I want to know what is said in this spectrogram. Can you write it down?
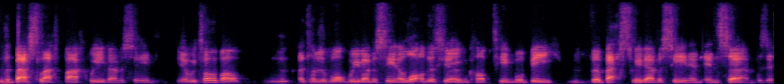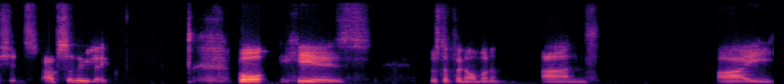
the best left back we've ever seen. You know, we talk about in terms of what we've ever seen. A lot of this Jurgen Klopp team will be the best we've ever seen in, in certain positions, absolutely. But he is just a phenomenon, and I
